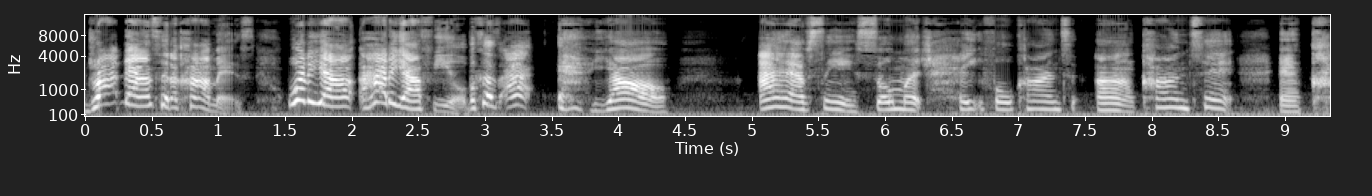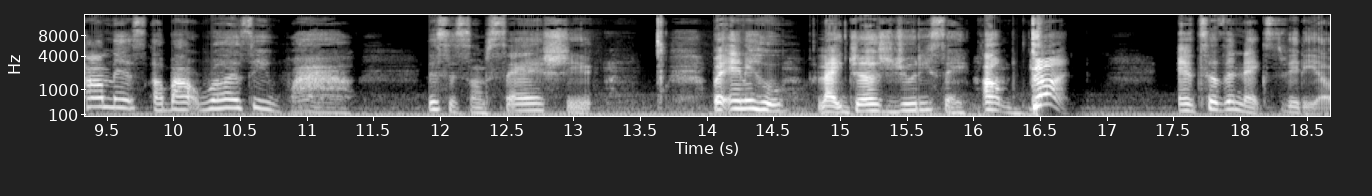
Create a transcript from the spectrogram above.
Drop down to the comments. What do y'all, how do y'all feel? Because I, y'all, I have seen so much hateful content, um, content and comments about Royalty. Wow, this is some sad shit. But anywho, like Judge Judy say, I'm done. Until the next video.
